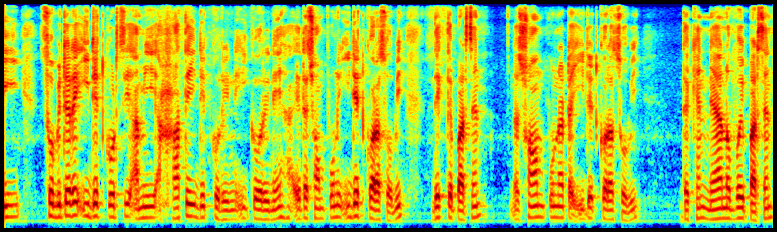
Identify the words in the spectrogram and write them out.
এই ছবিটারে এডিট করছি, আমি হাতে এডিট করিনি, ই করিনি, এটা সম্পূর্ণ এডিট করা ছবি, দেখতে পারছেন? সম্পূর্ণ একটা এডিট করা ছবি, দেখেন? নিরানব্বই পার্সেন্ট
